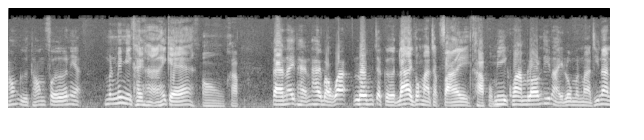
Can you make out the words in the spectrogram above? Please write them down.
ท้องอืดท้องเฟ้อเนี่ย มันไม่มีใครหาให้แก อ๋อครับ แต่ในแผนไทยบอกว่าลมจะเกิดได้ต้องมาจากไฟครับผมมีความร้อนที่ไหนลมมันมาที่นั่น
